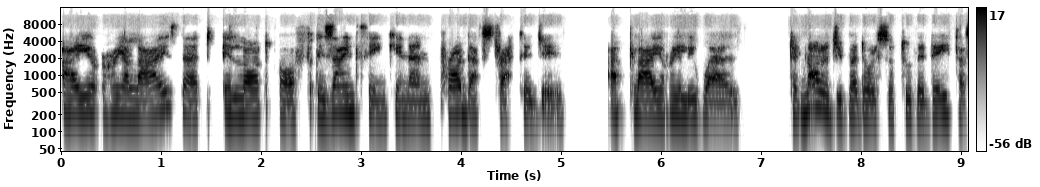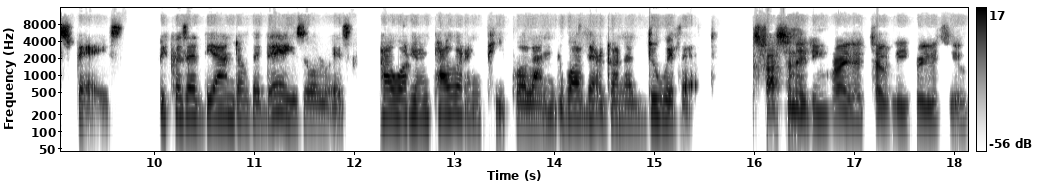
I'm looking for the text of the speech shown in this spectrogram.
I realized that a lot of design thinking and product strategies apply really well technology, but also to the data space. Because at the end of the day is always how are you empowering people and what they're going to do with it. It's fascinating, right? I totally agree with you.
